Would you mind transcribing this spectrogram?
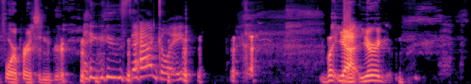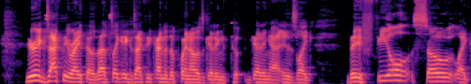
four person group. exactly. But yeah, you're you're exactly right though. That's like exactly kind of the point I was getting to, getting at is like they feel so like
